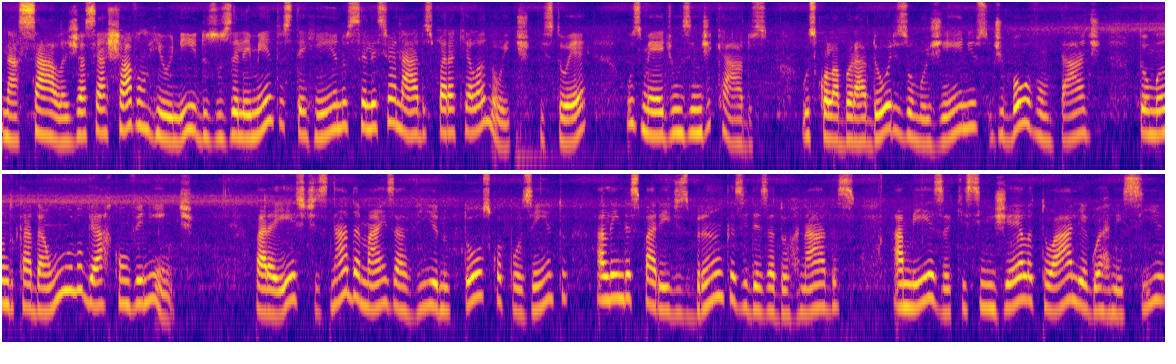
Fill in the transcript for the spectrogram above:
Na sala já se achavam reunidos os elementos terrenos selecionados para aquela noite, isto é, os médiums indicados, os colaboradores homogêneos, de boa vontade, tomando cada um o lugar conveniente. Para estes, nada mais havia no tosco aposento, além das paredes brancas e desadornadas, a mesa que singela toalha guarnecia,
